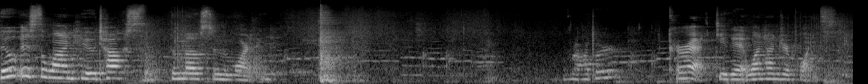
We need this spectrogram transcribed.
Who is the one who talks the most in the morning? Robert? Correct. You get 100 points.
